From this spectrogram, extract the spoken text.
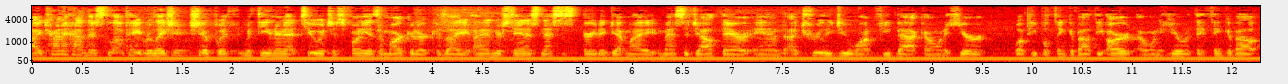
I kind of have this love hate relationship with with the internet too, which is funny as a marketer because I, I understand it's necessary to get my message out there, and I truly do want feedback. I want to hear what people think about the art. I want to hear what they think about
